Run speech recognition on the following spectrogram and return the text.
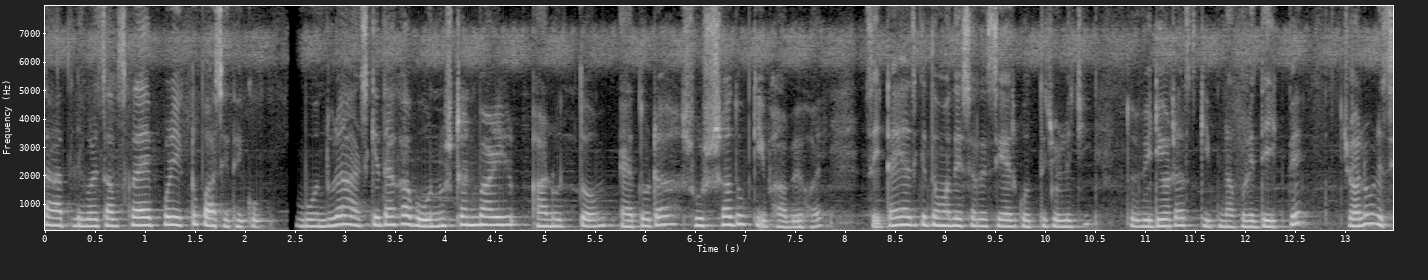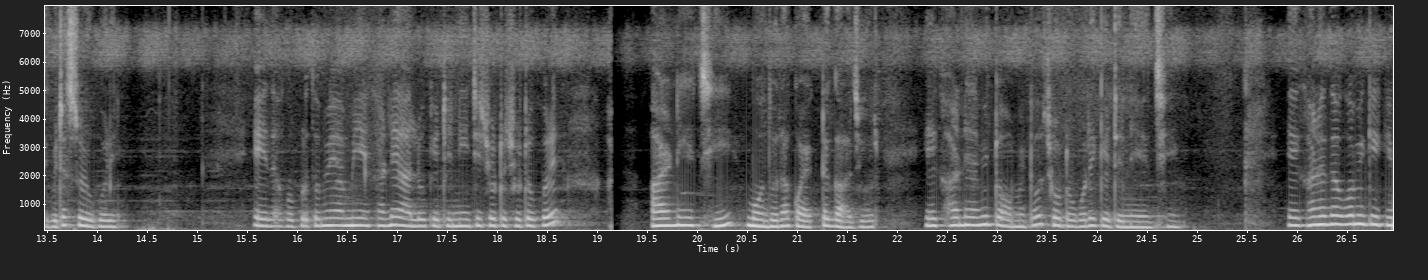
তাড়াতাড়ি করে সাবস্ক্রাইব করে একটু পাশে থেকো। বন্ধুরা, আজকে দেখাবো অনুষ্ঠান বাড়ির দম এতটা সুস্বাদু কীভাবে হয়, সেটাই আজকে তোমাদের সাথে শেয়ার করতে চলেছি। তো ভিডিওটা স্কিপ না করে দেখবে। চলো রেসিপিটা শুরু করি। এই দেখো, প্রথমে আমি এখানে আলু কেটে নিয়েছি ছোট ছোট করে। আর নিয়েছি বন্ধুরা কয়েকটা গাজর। এখানে আমি টমেটো ছোট করে কেটে নিয়েছি। এখানে দেখো আমি কী কী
